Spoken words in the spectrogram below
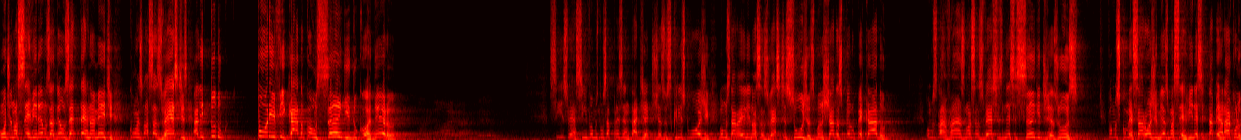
onde nós serviremos a Deus eternamente, com as nossas vestes, ali tudo purificado com o sangue do Cordeiro. Se isso é assim, vamos nos apresentar diante de Jesus Cristo hoje, vamos dar a Ele nossas vestes sujas, manchadas pelo pecado, vamos lavar as nossas vestes nesse sangue de Jesus Vamos começar hoje mesmo a servir nesse tabernáculo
